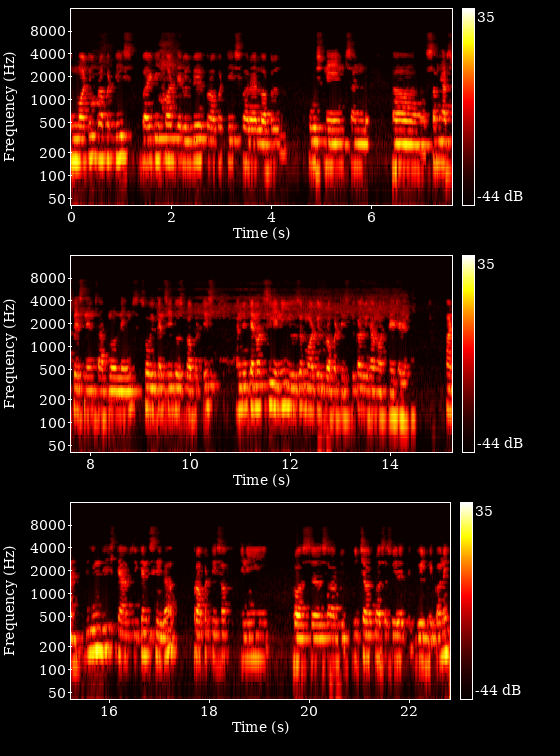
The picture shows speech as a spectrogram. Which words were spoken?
in module properties by default there will be properties for local host names and uh, some app space names, app node names. So you can see those properties and you cannot see any user module properties because we have not created it. And in these tabs you can see the properties of any process or whichever process we will click on it.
